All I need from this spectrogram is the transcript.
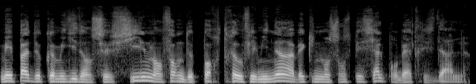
mais pas de comédie dans ce film en forme de portrait au féminin avec une mention spéciale pour Béatrice Dalle.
